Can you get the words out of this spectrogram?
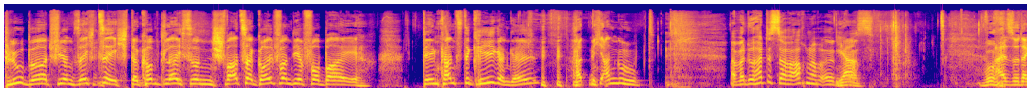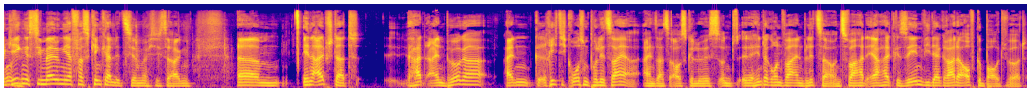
Bluebird 64, da kommt gleich so ein schwarzer Golf an dir vorbei. Den kannst du kriegen, gell? Hat mich angehupt. Aber du hattest doch auch noch irgendwas. Ja. Wo, Also dagegen ist die Meldung ja fast Kinkerlitzchen, möchte ich sagen. Ähm, in Albstadt hat ein Bürger einen richtig großen Polizeieinsatz ausgelöst und der Hintergrund war ein Blitzer. Und zwar hat er halt gesehen, wie der gerade aufgebaut wird.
